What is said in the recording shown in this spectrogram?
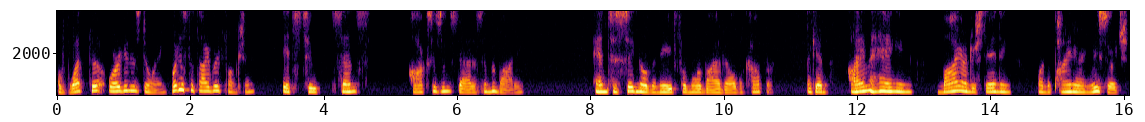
of what the organ is doing. What is the thyroid function? It's to sense oxygen status in the body and to signal the need for more bioavailable copper. Again, I'm hanging my understanding on the pioneering research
